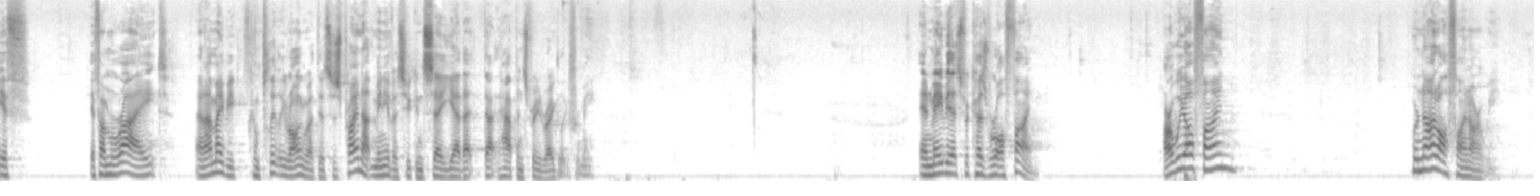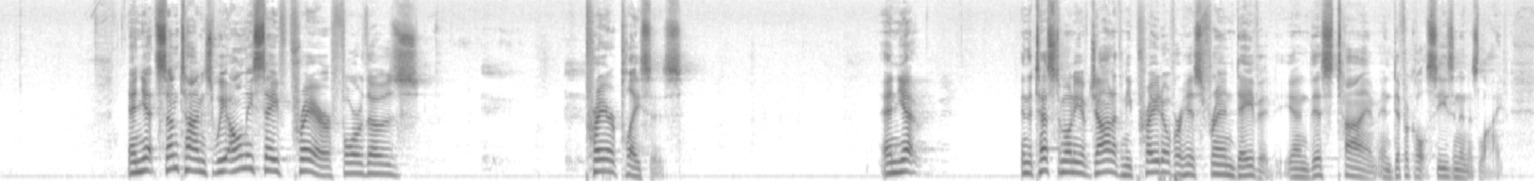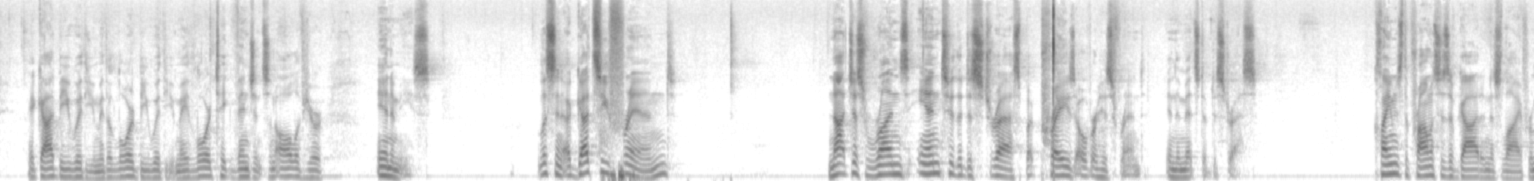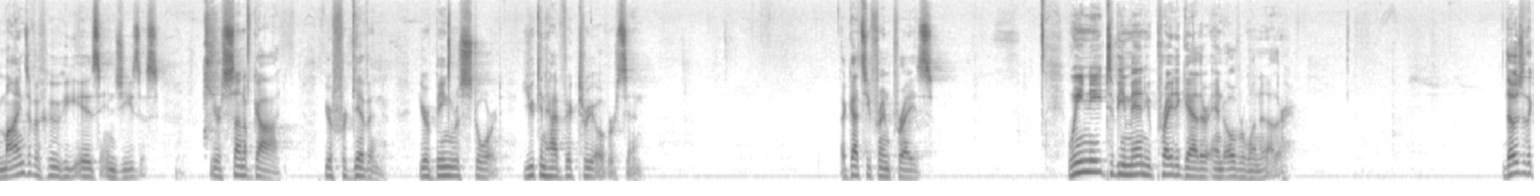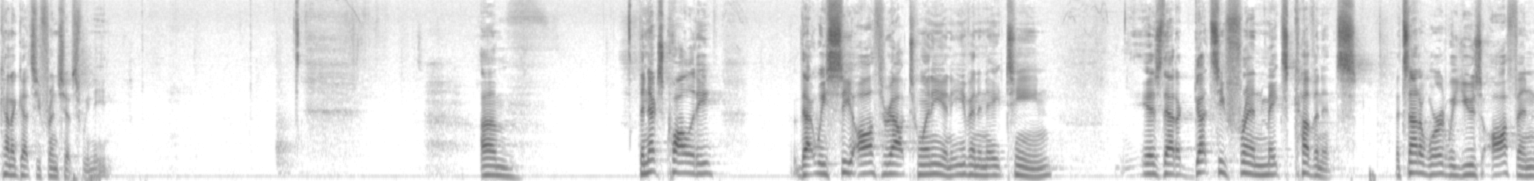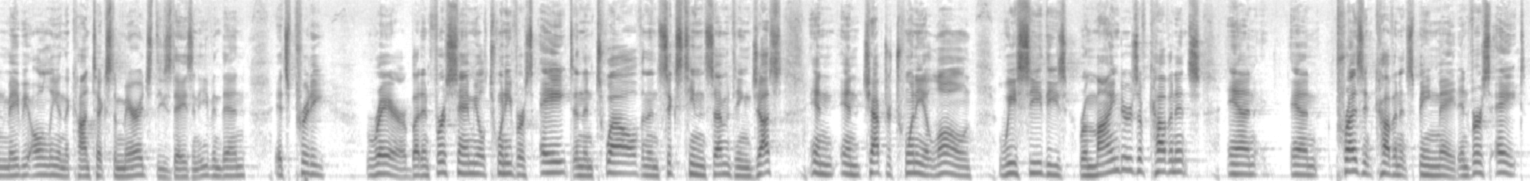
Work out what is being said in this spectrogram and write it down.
If, if I'm right, and I might be completely wrong about this, there's probably not many of us who can say, yeah, that, that happens pretty regularly for me. And maybe that's because we're all fine. Are we all fine? We're not all fine, are we? And yet, sometimes we only save prayer for those prayer places. And yet, in the testimony of Jonathan, he prayed over his friend David in this time and difficult season in his life. May God be with you. May the Lord be with you. May the Lord take vengeance on all of your enemies. Listen, a gutsy friend not just runs into the distress, but prays over his friend in the midst of distress. Claims the promises of God in his life, reminds him of who he is in Jesus. You're a son of God. You're forgiven. You're being restored. You can have victory over sin. A gutsy friend prays. We need to be men who pray together and over one another. Those are the kind of gutsy friendships we need. Um, the next quality that we see all throughout 20 and even in 18 is that a gutsy friend makes covenants. It's not a word we use often, maybe only in the context of marriage these days, and even then, it's pretty rare. But in 1 Samuel 20, verse 8, and then 12, and then 16 and 17, just in, in chapter 20 alone, we see these reminders of covenants and, and present covenants being made. In verse 8,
